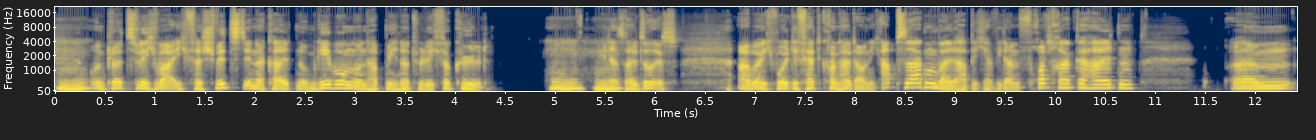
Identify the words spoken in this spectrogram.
Hm, und plötzlich war ich verschwitzt in einer kalten Umgebung und habe mich natürlich verkühlt, hm, wie hm. das halt so ist. Aber ich wollte die FedCon halt auch nicht absagen, weil da habe ich ja wieder einen Vortrag gehalten. Ähm,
